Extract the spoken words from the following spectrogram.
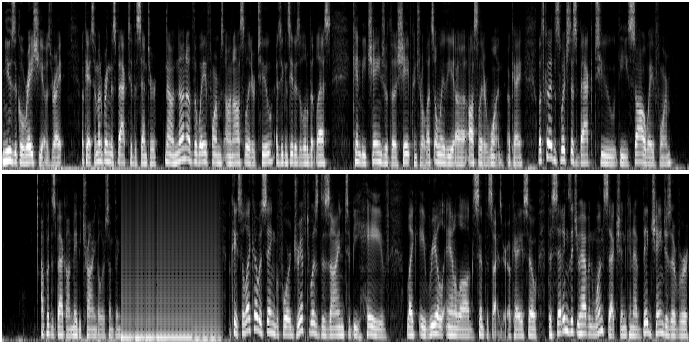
musical ratios, right? Okay, so I'm going to bring this back to the center. Now, none of the waveforms on oscillator 2, as you can see there's a little bit less, can be changed with the shape control. That's only the uh, oscillator 1, okay? Let's go ahead and switch this back to the saw waveform. I'll put this back on maybe triangle or something. Okay, so like I was saying before, Drift was designed to behave like a real analog synthesizer, okay? So the settings that you have in one section can have big changes over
